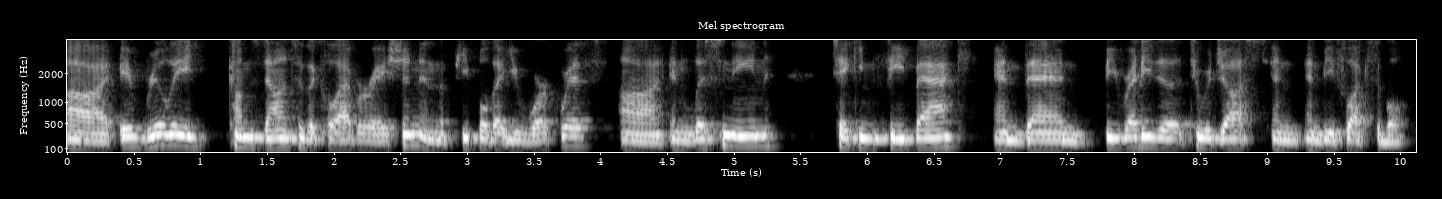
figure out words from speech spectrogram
uh, it really comes down to the collaboration and the people that you work with uh, and listening taking feedback and then be ready to to adjust and, and be flexible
